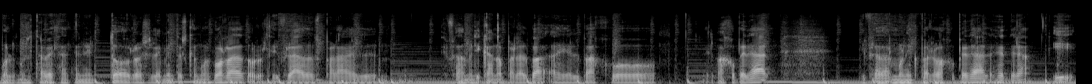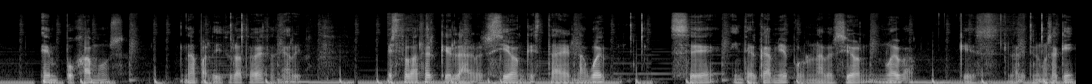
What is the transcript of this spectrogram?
Volvemos otra vez a tener todos los elementos que hemos borrado, los cifrados para el cifrado americano para el, bajo, el bajo pedal, cifrado armónico para el bajo pedal, etcétera, y empujamos una partitura otra vez hacia arriba. Esto va a hacer que la versión que está en la web se intercambie por una versión nueva, que es la que tenemos aquí,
